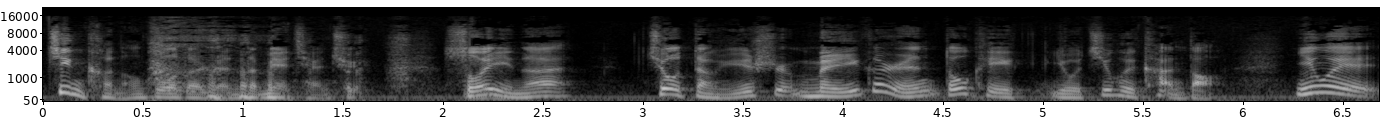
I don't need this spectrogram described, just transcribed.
尽可能多的人的面前去。所以呢，就等于是每一个人都可以有机会看到，因为。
